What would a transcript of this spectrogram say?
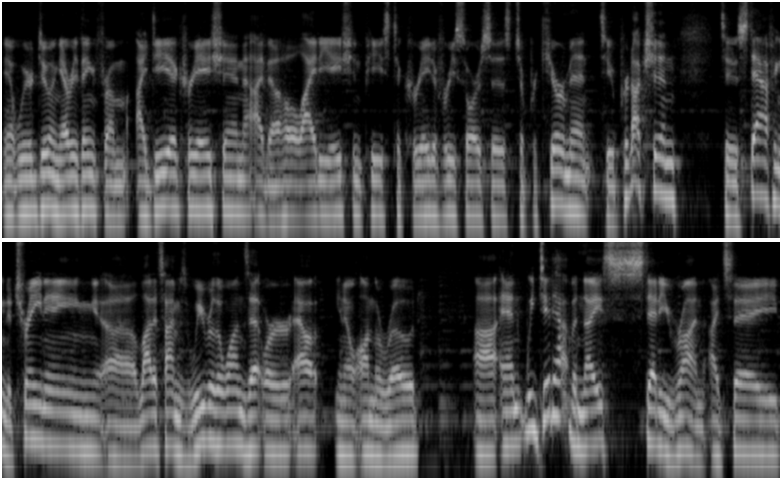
You know, we were doing everything from idea creation, the whole ideation piece, to creative resources, to procurement, to production, to staffing, to training. Uh, a lot of times, we were the ones that were out, you know, on the road, uh, and we did have a nice steady run. I'd say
